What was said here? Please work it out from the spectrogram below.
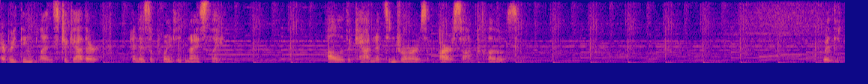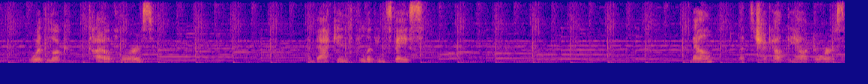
Everything blends together and is appointed nicely. All of the cabinets and drawers are soft close with wood look tile floors and back into the living space. Now let's check out the outdoors.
